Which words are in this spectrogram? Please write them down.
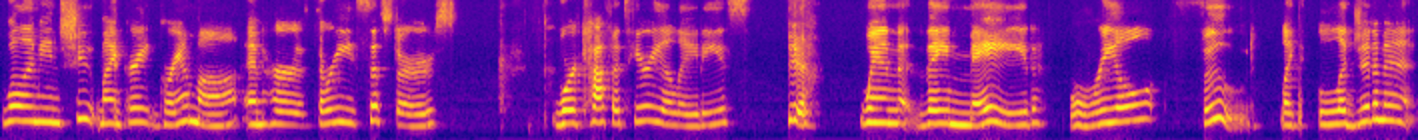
Well, I mean, shoot, my great grandma and her three sisters were cafeteria ladies yeah when they made real food, like legitimate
